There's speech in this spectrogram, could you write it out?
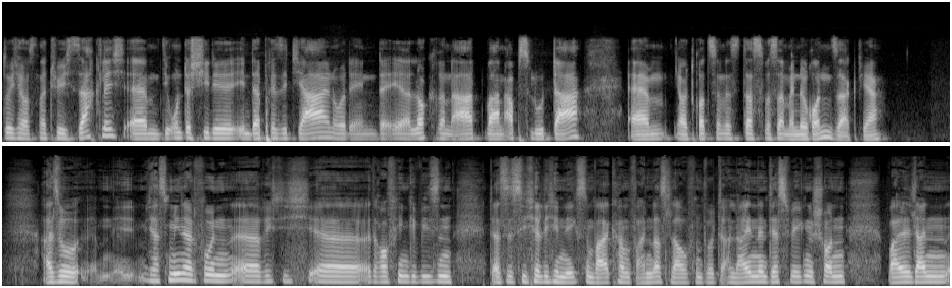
durchaus natürlich sachlich. Ähm, die Unterschiede in der präsidialen oder in der eher lockeren Art waren absolut da. Ähm, aber trotzdem ist das, was am Ende Ron sagt, ja. Also äh, Jasmin hat vorhin äh, richtig äh, darauf hingewiesen, dass es sicherlich im nächsten Wahlkampf anders laufen wird. Alleine deswegen schon, weil dann,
